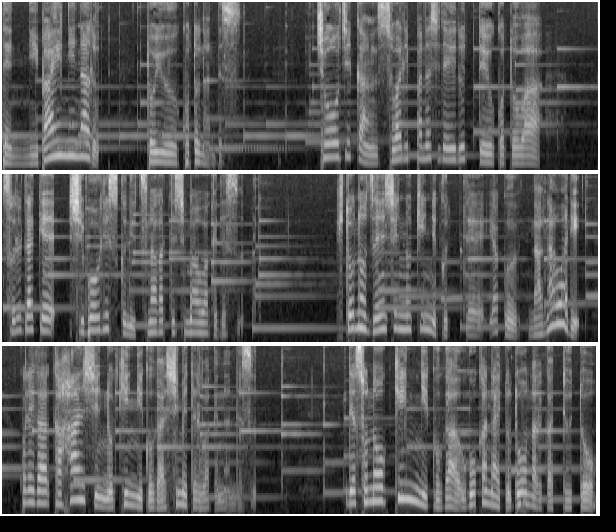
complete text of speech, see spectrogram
1.2倍になるということなんです。長時間座りっぱなしでいるっていうことはそれだけ死亡リスクにつながってしまうわけです。人の全身の筋肉って約7割これが下半身の筋肉が占めてるわけなんです。で、その筋肉が動かないとどうなるかっていうと、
